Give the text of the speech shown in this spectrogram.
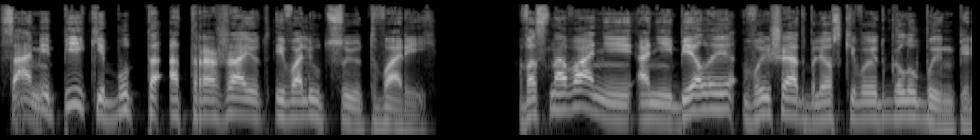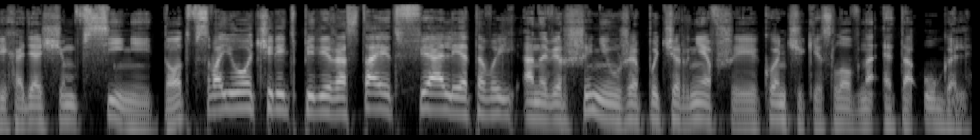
Сами пики будто отражают эволюцию тварей. В основании они белые, выше отблескивают голубым, переходящим в синий. Тот, в свою очередь, перерастает в фиолетовый, а на вершине уже почерневшие кончики, словно это уголь.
